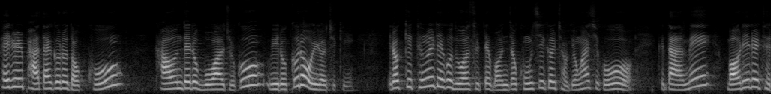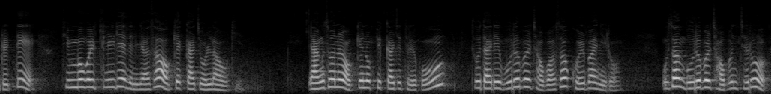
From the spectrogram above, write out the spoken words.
배를 바닥으로 넣고 가운데로 모아주고 위로 끌어올려주기. 이렇게 등을 대고 누웠을 때 먼저 공식을 적용하시고 그 다음에 머리를 들을 때 뒷목을 길게 늘려서 어깨까지 올라오기. 양손을 어깨 높이까지 들고 두 다리 무릎을 접어서 골반 위로. 우선 무릎을 접은 채로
